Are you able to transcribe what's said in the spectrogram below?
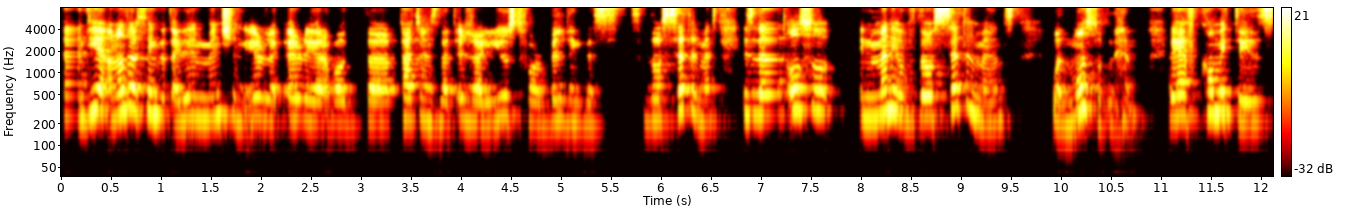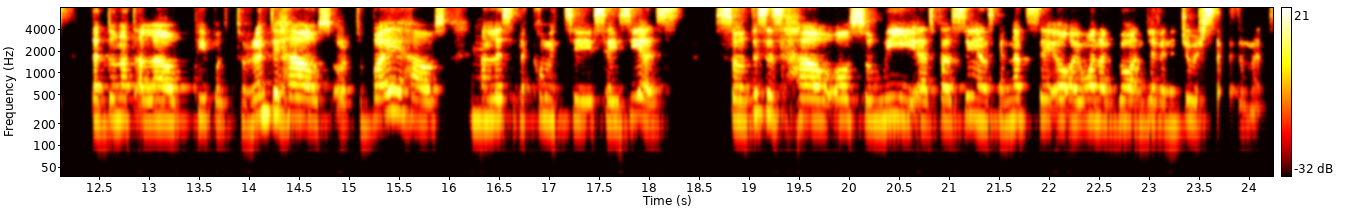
And yeah, another thing that I didn't mention earlier about the patterns that Israel used for building this, those settlements is that also in many of those settlements, well, most of them, they have committees that do not allow people to rent a house or to buy a house mm. unless the committee says yes. So this is how also we as Palestinians cannot say, oh, I want to go and live in a Jewish settlement.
